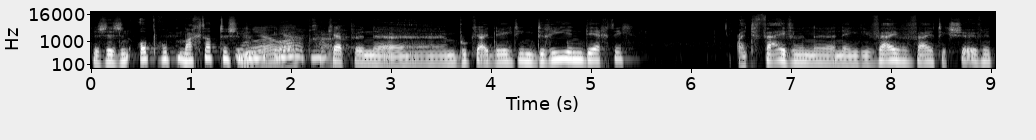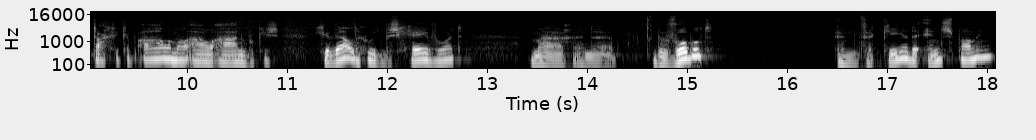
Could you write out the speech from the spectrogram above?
Dus dit is een oproep, mag dat tussendoor? Ja. Ik heb een, eh, een boekje uit 1933, uit vijf- eh, 1955, 87. Ik heb allemaal oude ademboekjes. Geweldig het beschreven wordt. Maar een, eh, bijvoorbeeld een verkeerde inspanning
